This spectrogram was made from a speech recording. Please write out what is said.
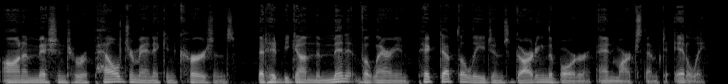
on a mission to repel Germanic incursions that had begun the minute Valerian picked up the legions guarding the border and marched them to Italy.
